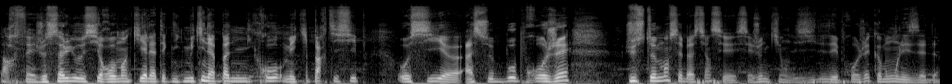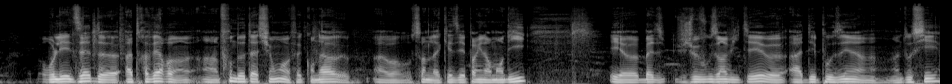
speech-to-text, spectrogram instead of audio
Parfait. Je salue aussi Romain qui a la technique, mais qui n'a pas de micro, mais qui participe aussi euh, à ce beau projet. Justement, Sébastien, ces, ces jeunes qui ont des idées, des projets, comment on les aide? On les aide à travers un, un fonds de dotation en fait, qu'on a euh, au sein de la Caisse d'épargne Normandie. Et euh, bah, je vais vous inviter euh, à déposer un, un dossier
